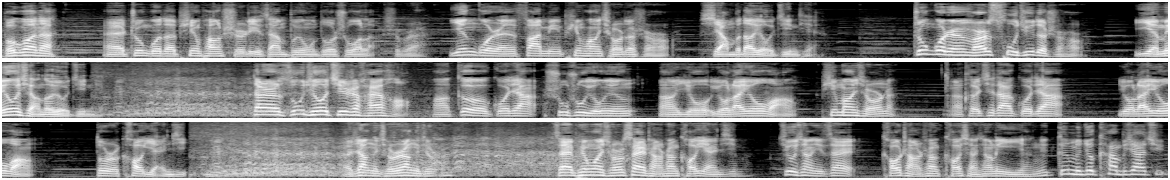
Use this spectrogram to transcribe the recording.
不过呢，哎，中国的乒乓实力咱不用多说了，是不是？英国人发明乒乓球的时候，想不到有今天；中国人玩蹴鞠的时候，也没有想到有今天。但是足球其实还好啊，各个国家输输赢赢啊，有有来有往。乒乓球呢，啊和其他国家有来有往，都是靠演技。啊，让个球让个球，在乒乓球赛场上考演技吗？就像你在考场上考想象力一样，你根本就看不下去。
